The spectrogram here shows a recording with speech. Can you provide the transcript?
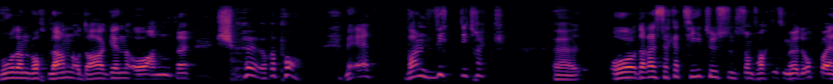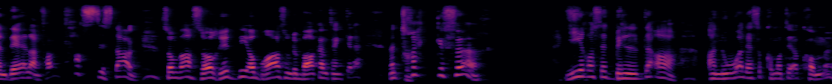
Hvordan Vårt Land og Dagen og andre kjører på med et vanvittig trøkk. Uh, og det er ca. 10 000 som faktisk møter opp på en del av en fantastisk dag som var så ryddig og bra som du bare kan tenke deg. Men trøkket før gir oss et bilde av, av noe av det som kommer til å komme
